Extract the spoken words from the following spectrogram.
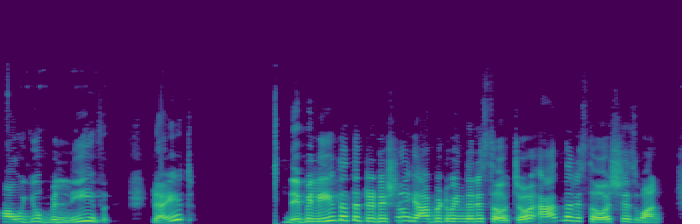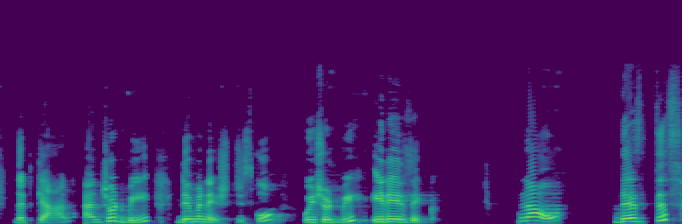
how you believe right? They believe that the traditional gap between the researcher and the research is one that can and should be diminished. Jisko we should be erasing. Now there's this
